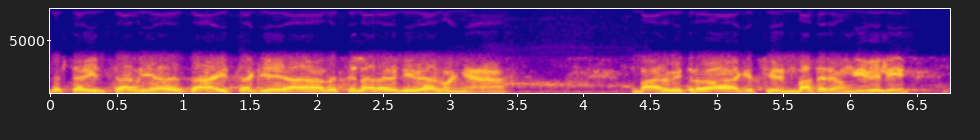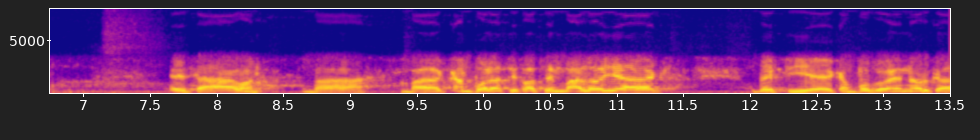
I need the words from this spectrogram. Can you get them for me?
Beste gintzarria, ez da, itzakia bezala erabili behar, baina ba, arbitroak ez ziren bat ere ongi bili. Eta, bueno, ba, ba, kanpora zifatzen baloiak, beti eh, kanpokoen orka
